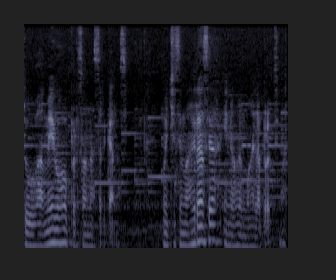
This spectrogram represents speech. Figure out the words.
tus amigos o personas cercanas. Muchísimas gracias y nos vemos en la próxima.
